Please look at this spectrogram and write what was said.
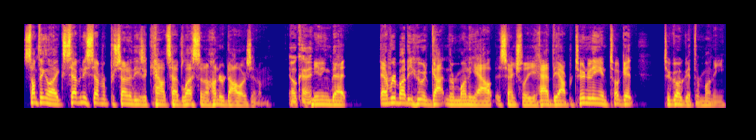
something like 77% of these accounts had less than $100 in them. Okay. Meaning that everybody who had gotten their money out essentially had the opportunity and took it to go get their money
